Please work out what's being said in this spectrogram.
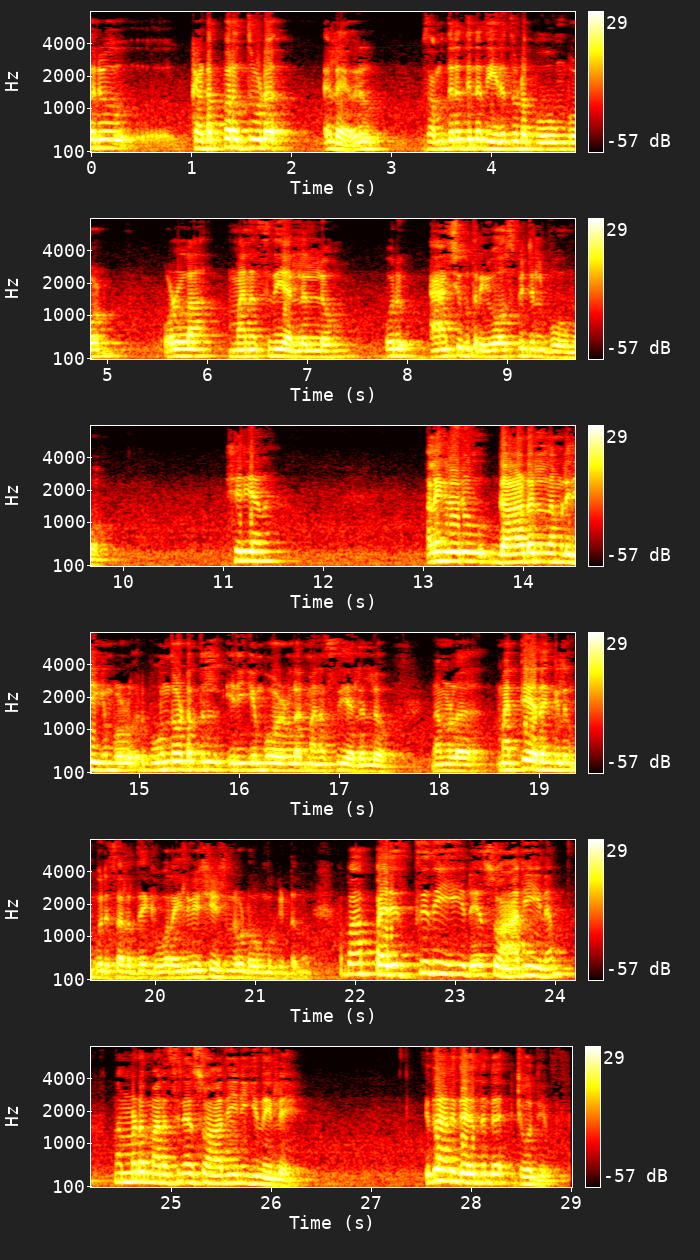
ഒരു കടപ്പുറത്തൂടെ അല്ലെ ഒരു സമുദ്രത്തിന്റെ തീരത്തൂടെ പോകുമ്പോൾ ഉള്ള മനസ്ഥിതി അല്ലല്ലോ ഒരു ആശുപത്രി ഹോസ്പിറ്റലിൽ പോകുമ്പോൾ. ശരിയാണ്. അല്ലെങ്കിൽ ഒരു ഗാർഡനിൽ നമ്മൾ ഇരിക്കുമ്പോൾ ഒരു പൂന്തോട്ടത്തിൽ ഇരിക്കുമ്പോഴുള്ള മനസ്സി അല്ലല്ലോ നമ്മൾ മറ്റേതെങ്കിലും ഒരു സ്ഥലത്തേക്ക് റെയിൽവേ സ്റ്റേഷനിലോട്ട് പോകുമ്പോൾ കിട്ടുന്നു അപ്പൊ ആ പരിസ്ഥിതിയുടെ സ്വാധീനം നമ്മുടെ മനസ്സിനെ സ്വാധീനിക്കുന്നില്ലേ? ഇതാണ് ഇദ്ദേഹത്തിന്റെ ചോദ്യം.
